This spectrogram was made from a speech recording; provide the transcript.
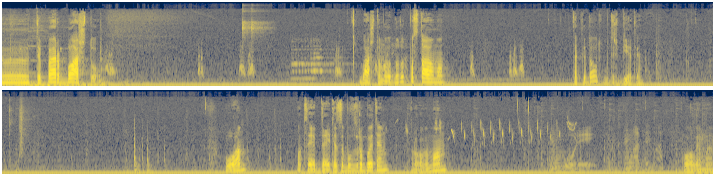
Е, тепер башту. Башту ми одну тут поставимо. Так, ти довго тут будеш бігати? О! Оцей апдейт я забув зробити. Робимо. Поле ми.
